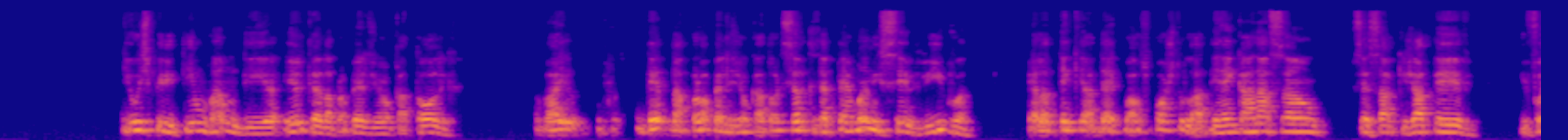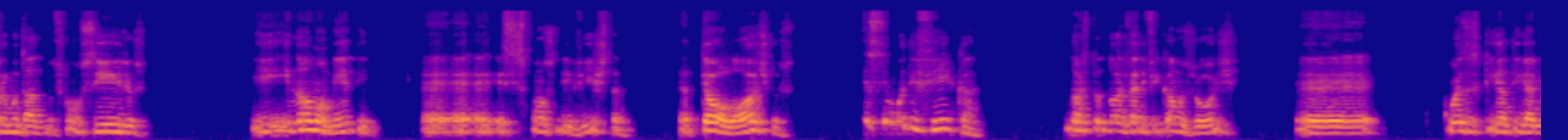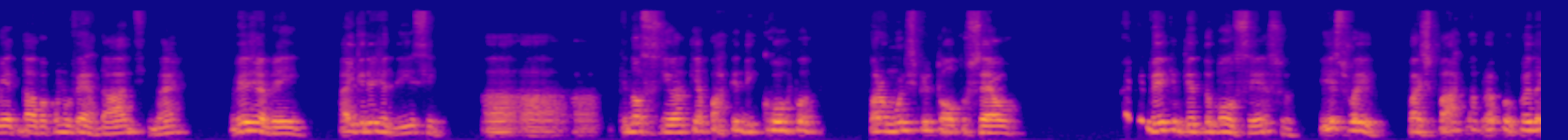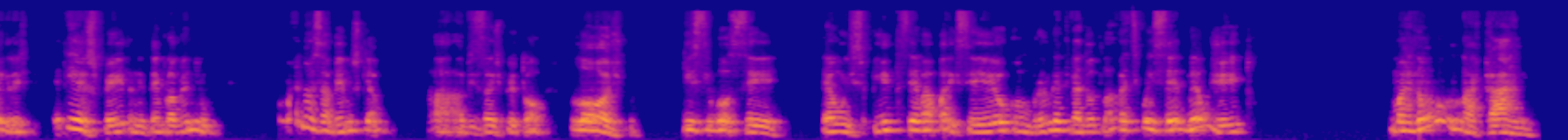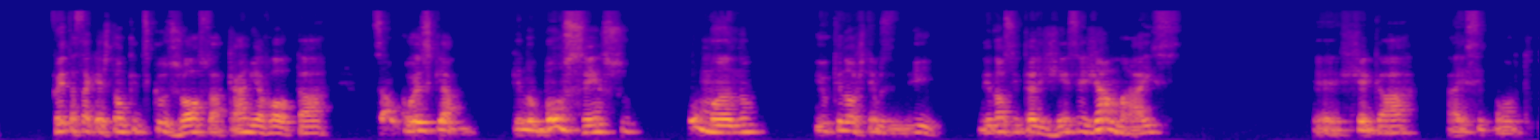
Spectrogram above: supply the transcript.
que o Espiritismo vai um dia, ele que é da própria religião católica, vai, dentro da própria religião católica, se ela quiser permanecer viva, ela tem que adequar os postulados de reencarnação, você sabe que já teve, que foram mudados nos concílios, e, e normalmente é, é, é esses pontos de vista é, teológicos, isso se modifica. Nós, nós verificamos hoje é, coisas que antigamente dava como verdade. Né? Veja bem, a igreja disse a, a, a, que Nossa Senhora tinha partido de corpo para o mundo espiritual, para o céu. A gente vê que dentro do bom senso, isso foi, faz parte da própria coisa da igreja. A gente respeita, não tem problema nenhum. Mas nós sabemos que a, visão espiritual Lógico que se você é um espírito, você vai aparecer, eu como branco, estiver do outro lado, vai se conhecer do mesmo jeito. Mas não na carne. Feita essa questão que diz que os ossos, a carne ia voltar. São coisas que, que no bom senso humano e o que nós temos de, de nossa inteligência, jamais é, chegar a esse ponto.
